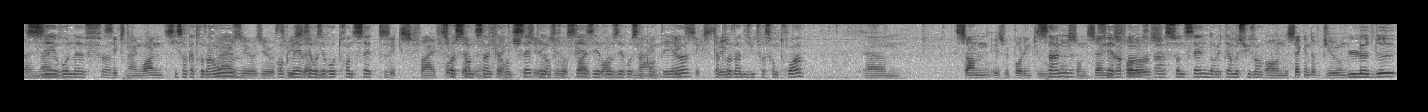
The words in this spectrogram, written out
09 691 691 en Khmer 0037 65 47 et en français 0051 9863 Um, Sun is reporting to Sun uh, fait rapport à Son Sen dans les termes suivants. On the 2nd of June, Le 2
